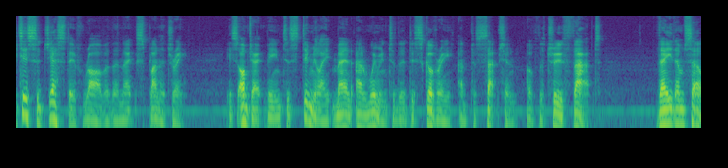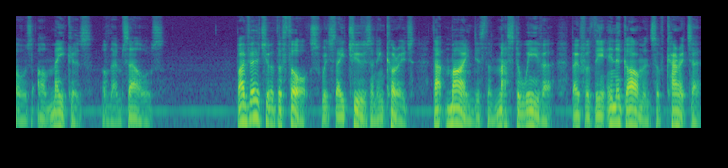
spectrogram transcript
It is suggestive rather than explanatory, its object being to stimulate men and women to the discovery and perception of the truth that they themselves are makers of themselves. By virtue of the thoughts which they choose and encourage, that mind is the master weaver both of the inner garments of character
